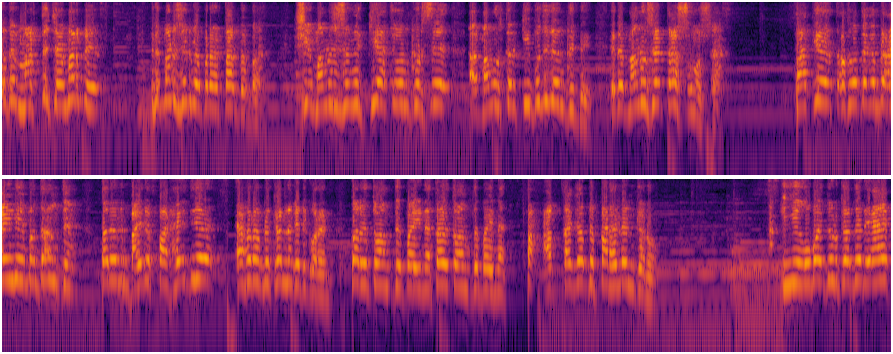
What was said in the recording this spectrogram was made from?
তাদের মারতে চায়, মারবে, এটা মানুষের ব্যাপার আর তার ব্যাপার। সে মানুষের সঙ্গে কি আচরণ করছে আর মানুষ তার কি প্রতিদান দেবে, এটা মানুষের তার সমস্যা। তাকে অথবা তাকে আপনি আইনে মধ্যে আনতেন তারা বাইরে পাঠাই দিয়ে এখন আপনি কান্নাকাটি করেন। তারে তো আনতে পারি না, তারে তো আনতে পারি না। তাকে আপনি পাঠালেন কেন? ইয়ে ওবায়দুল কাদের এক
